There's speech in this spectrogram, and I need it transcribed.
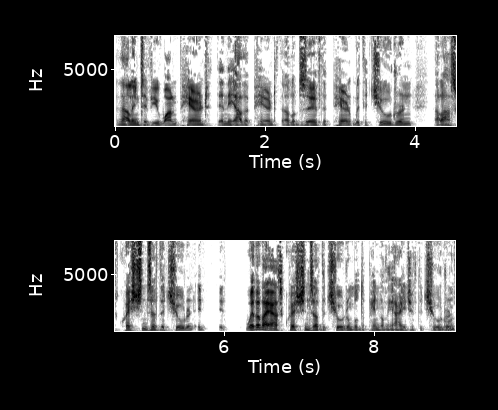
and they'll interview one parent, then the other parent. They'll observe the parent with the children. They'll ask questions of the children. It, it, whether they ask questions of the children will depend on the age of the children.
